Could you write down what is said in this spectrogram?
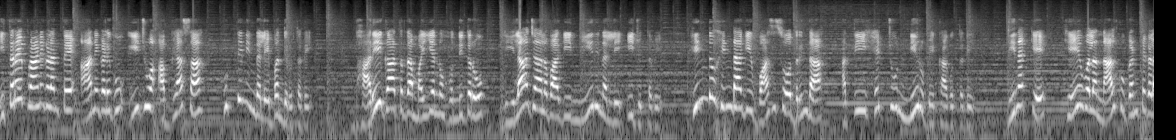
ಇತರೆ ಪ್ರಾಣಿಗಳಂತೆ ಆನೆಗಳಿಗೂ ಈಜುವ ಅಭ್ಯಾಸ ಹುಟ್ಟಿನಿಂದಲೇ ಬಂದಿರುತ್ತದೆ. ಭಾರೀ ಗಾತ್ರದ ಮೈಯನ್ನು ಹೊಂದಿದ್ದರೂ ಲೀಲಾಜಾಲವಾಗಿ ನೀರಿನಲ್ಲಿ ಈಜುತ್ತವೆ. ಹಿಂಡು ಹಿಂಡಾಗಿ ವಾಸಿಸೋದ್ರಿಂದ ಅತಿ ಹೆಚ್ಚು ನೀರು ಬೇಕಾಗುತ್ತದೆ. ದಿನಕ್ಕೆ ಕೇವಲ ನಾಲ್ಕು ಗಂಟೆಗಳ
